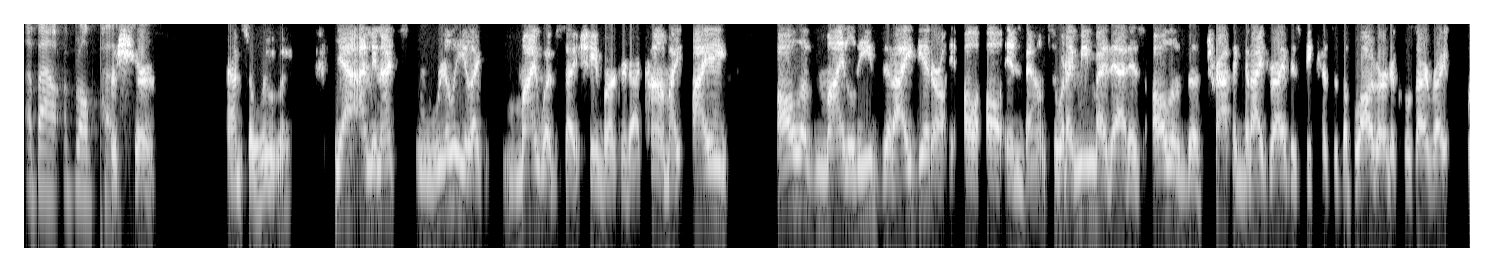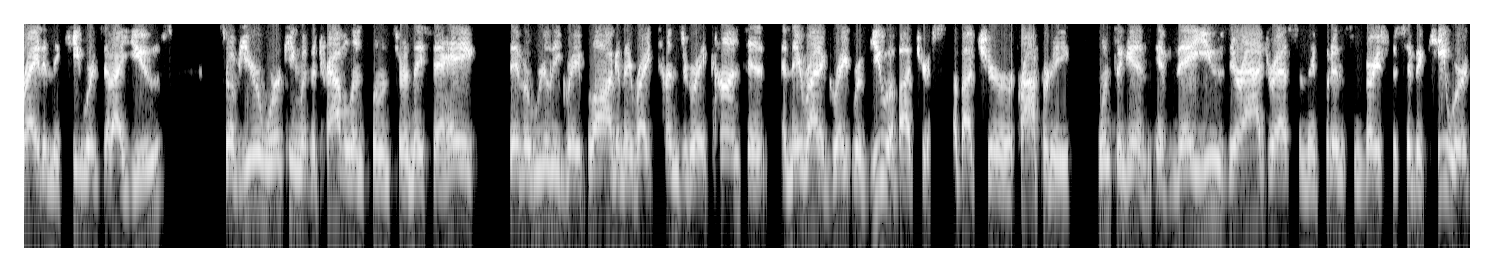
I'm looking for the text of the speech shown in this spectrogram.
about a blog post. For sure. Absolutely. Yeah. I mean, that's really like my website, shanebarker.com. I, I, all of my leads that I get are all, all inbound. So what I mean by that is all of the traffic that I drive is because of the blog articles I write, write and the keywords that I use. So if you're working with a travel influencer and they say, Hey, they have a really great blog and they write tons of great content and they write a great review about your, about your property. Once again, if they use their address and they put in some very specific keywords,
